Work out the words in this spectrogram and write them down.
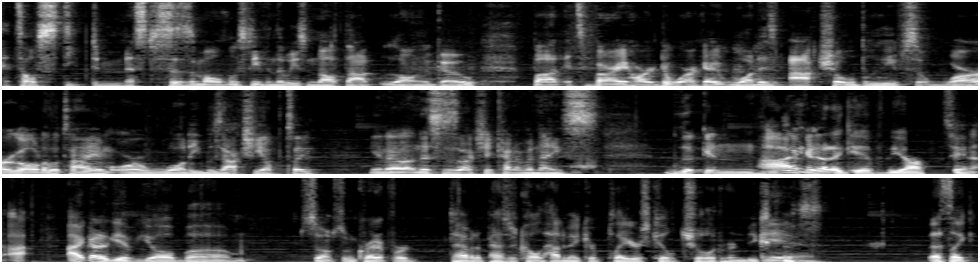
it's all steeped in mysticism almost, even though he's not that long ago. But it's very hard to work out what his actual beliefs were a lot of the time, or what he was actually up to. You know, and this is actually kind of a nice looking. I looking gotta give the saying I, I gotta give Yob um, some some credit for having a passage called "How to Make Your Players Kill Children" because Yeah. that's like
